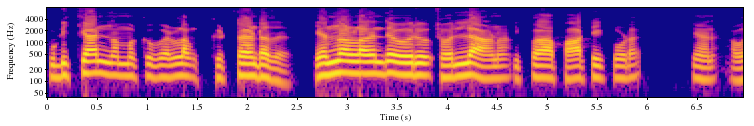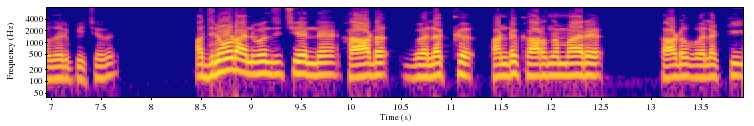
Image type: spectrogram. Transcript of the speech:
കുടിക്കാൻ നമുക്ക് വെള്ളം കിട്ടേണ്ടത് എന്നുള്ളതിന്റെ ഒരു ചൊല്ലാണ് ഇപ്പോൾ ആ പാർട്ടി കൂടെ ഞാൻ അവതരിപ്പിച്ചത്. അതിനോടനുബന്ധിച്ച് തന്നെ കാട് വിലക്ക് പണ്ട് കാർന്നന്മാർ കാട് വിലക്കി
